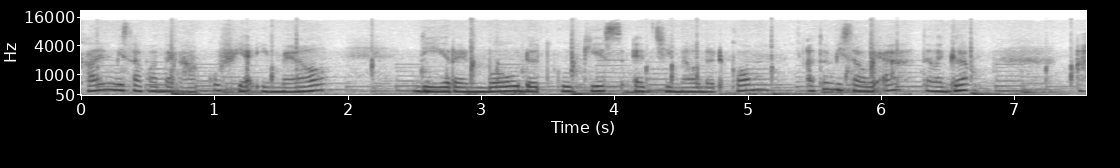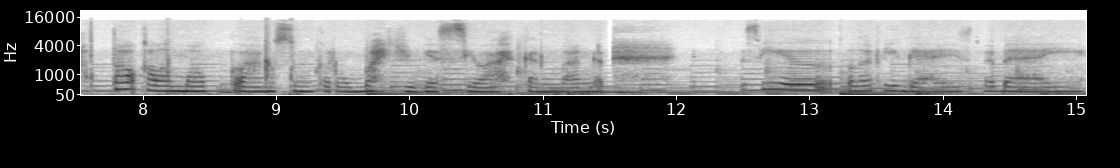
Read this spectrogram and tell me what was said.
kalian bisa kontak aku via email di rainbow.cookies@gmail.com atau bisa WA, Telegram, atau kalau mau langsung ke rumah juga silahkan banget. See you, love you guys, bye bye.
